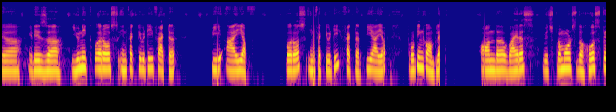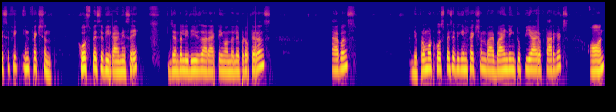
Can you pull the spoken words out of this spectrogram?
uh, it is unique per os infectivity factor PIF per os infectivity factor PIF protein complex on the virus which promotes the host specific infection. Host specific I may say. Generally these are acting on the lepidopterans happens they promote host specific infection by binding to PIF targets on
